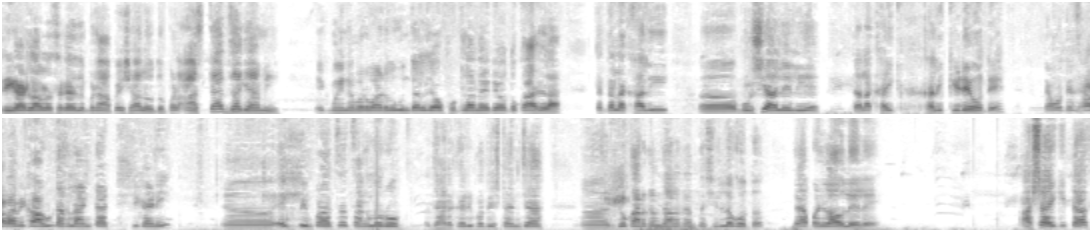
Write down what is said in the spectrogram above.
ट्रिगार्ड लावला सगळ्याला पण अपयश आलं होतं. पण आज त्याच जागी आम्ही एक महिनाभर वाट बघून त्याला जेव्हा फुटला नाही तेव्हा तो काढला. तर त्याला खाली बुरशी आलेली आहे. त्याला खाली खाली किडे होते. त्यामुळे ते झाड आम्ही काढून टाकलं आणि त्या ठिकाणी एक पिंपळाचं चांगलं रोप झाडकरी प्रतिष्ठानच्या जो कार्यक्रम झाला त्यातनं शिल्लक होतं ते आपण लावलेलं आहे. आशा आहे की त्याच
